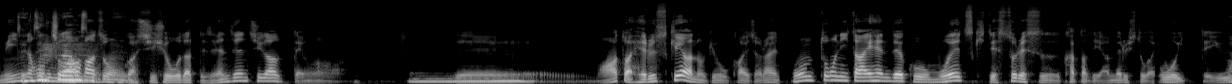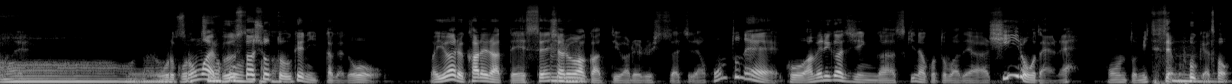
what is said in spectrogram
みんな全本当アマゾンが指標だって全然違うって。で、まああとはヘルスケアの業界じゃない。本当に大変で、こう、燃え尽きてストレス肩で辞める人が多いっていうあよね。俺この前ブースターショットを受けけに行ったけど、まあ、いわゆる彼らってエッセンシャルワーカーって言われる人たちで、本当ね、こうアメリカ人が好きな言葉であるヒーローだよね。本当見てて思うけど、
